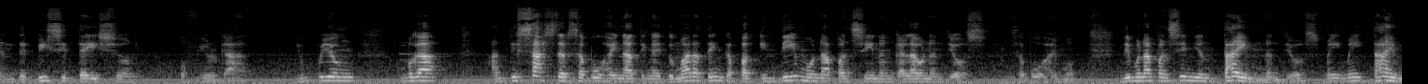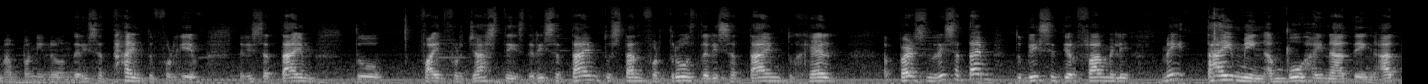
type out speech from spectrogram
and the visitation of your God. Yun po yung, kumbaga, ang disaster sa buhay natin ay dumarating kapag hindi mo napansin ang galaw ng Diyos sa buhay mo. Hindi mo napansin yung time ng Diyos. May may time ang Panginoon. There is a time to forgive. There is a time to fight for justice. There is a time to stand for truth. There is a time to help a person. There is a time to visit your family. May timing ang buhay natin at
